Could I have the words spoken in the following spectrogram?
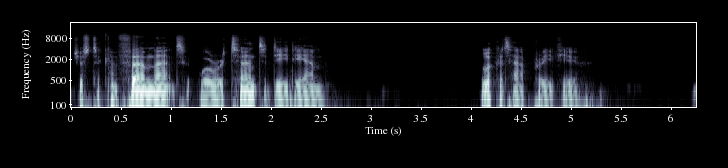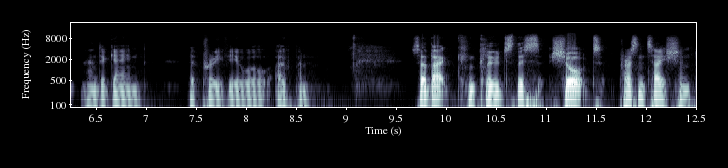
Just to confirm that, we'll return to DDM, look at our preview, and again the preview will open. So that concludes this short presentation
